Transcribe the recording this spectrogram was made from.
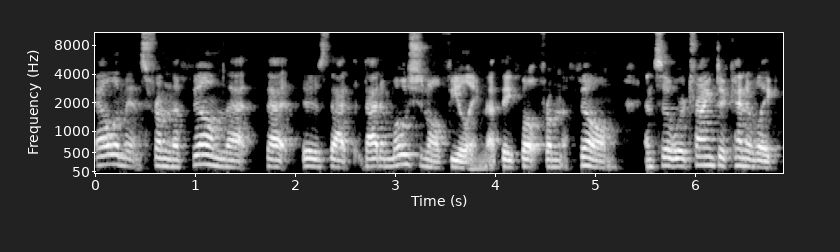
elements from the film that that is that that emotional feeling that they felt from the film. And so we're trying to kind of like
